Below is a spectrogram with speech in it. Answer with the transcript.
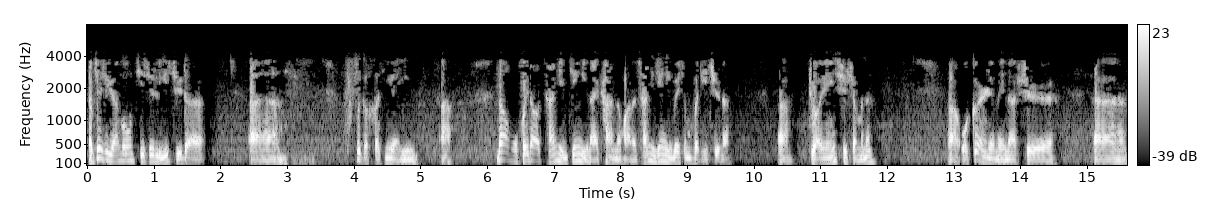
那这是员工其实离职的呃四个核心原因啊。那我们回到产品经理来看的话呢，产品经理为什么会离职呢？啊，主要原因是什么呢？啊，我个人认为呢是。呃，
